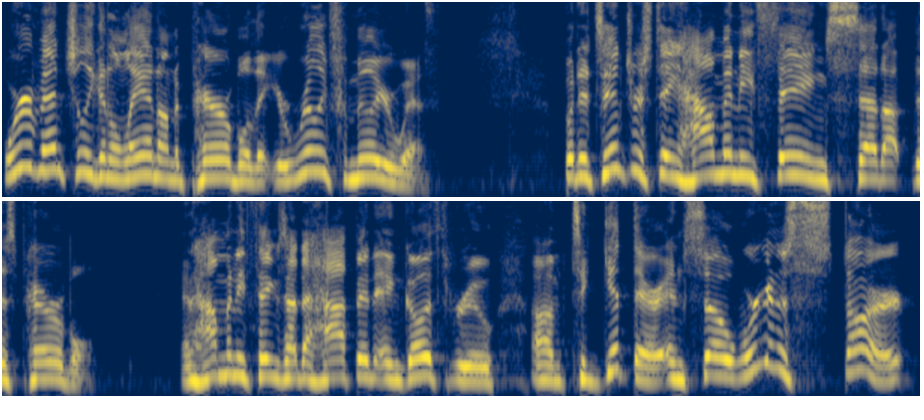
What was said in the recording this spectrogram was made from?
we're eventually going to land on a parable that you're really familiar with. But it's interesting how many things set up this parable and how many things had to happen and go through um, to get there. And so we're going to start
